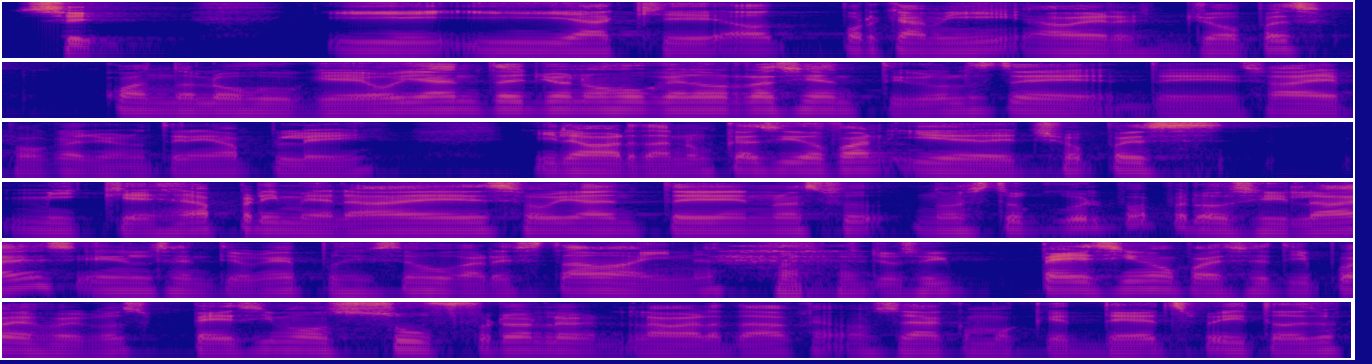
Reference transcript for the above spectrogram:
Sí. Y, y aquí, porque a mí, a ver, yo pues cuando lo jugué, obviamente yo no jugué los Resident Evil de, de esa época, yo no tenía Play. Y la verdad nunca he sido fan. Y de hecho, pues mi queja primera es, obviamente, no es, no es tu culpa, pero sí la es, en el sentido que me pusiste a jugar esta vaina. Yo soy pésimo para ese tipo de juegos, pésimo, sufro, la verdad, o sea, como que Dead Space y todo eso.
